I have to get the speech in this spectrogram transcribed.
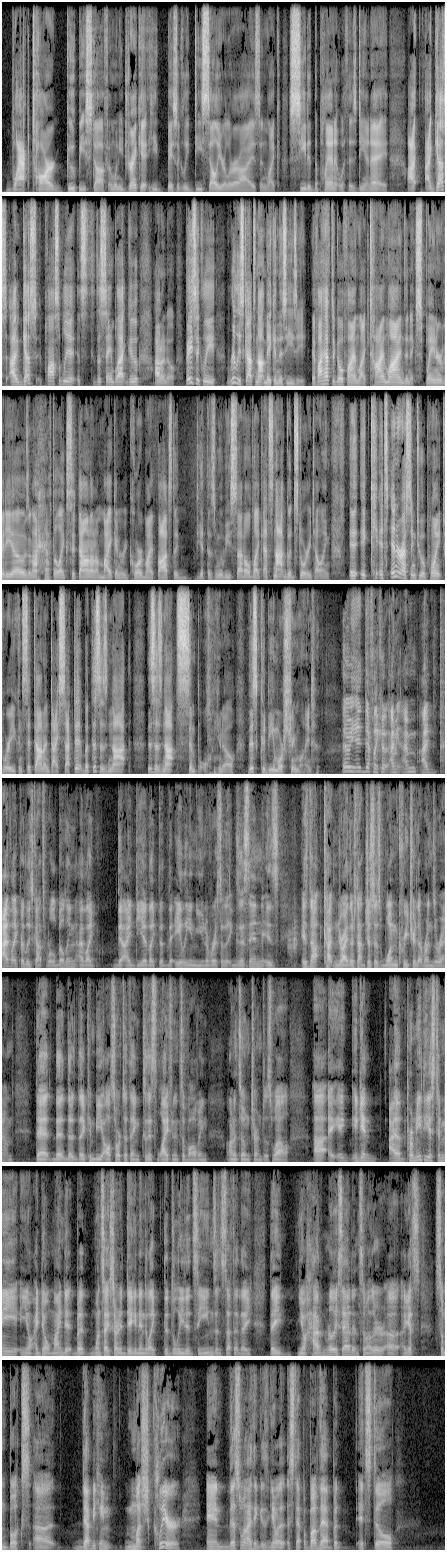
black tar goopy stuff and when he drank it he basically decellularized and like seeded the planet with his DNA. I, I guess I guess possibly it's the same black goo. I don't know. Basically, Ridley Scott's not making this easy. If I have to go find like timelines and explainer videos and I have to like sit down on a mic and record my thoughts to get this movie settled, like that's not good storytelling. It, it it's interesting to a point to where you can sit down and dissect it, but this is not this is not simple, you know. This could be more streamlined. I mean, it definitely could. I mean, I'm I I like Ridley Scott's world building. I like the idea, like the the alien universe that it exists in is is not cut and dry. There's not just this one creature that runs around. That that, that there can be all sorts of things because it's life and it's evolving on its own terms as well. uh, a- again, uh, Prometheus to me, you know, I don't mind it, but once I started digging into like the deleted scenes and stuff that they they you know haven't really said, and some other, uh, I guess, some books, uh, that became much clearer. And this one, I think, is you know a, a step above that, but it still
